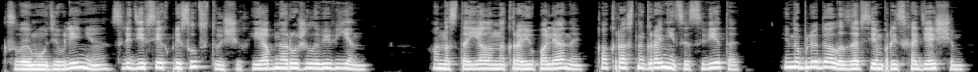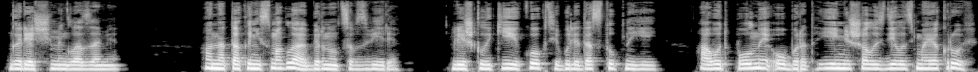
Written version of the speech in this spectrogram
К своему удивлению, среди всех присутствующих я обнаружила Вивьен. Она стояла на краю поляны, как раз на границе света, и наблюдала за всем происходящим горящими глазами. Она так и не смогла обернуться в зверя. Лишь клыки и когти были доступны ей, а вот полный оборот ей мешала сделать моя кровь,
